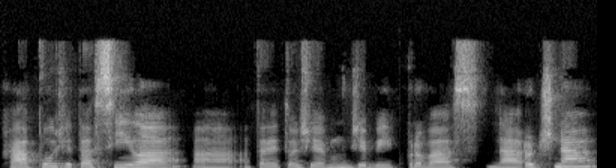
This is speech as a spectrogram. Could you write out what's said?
chápu, že ta síla a, a tady to, že může být pro vás náročná,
